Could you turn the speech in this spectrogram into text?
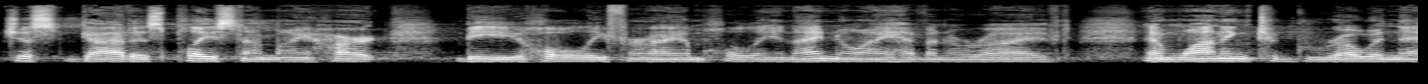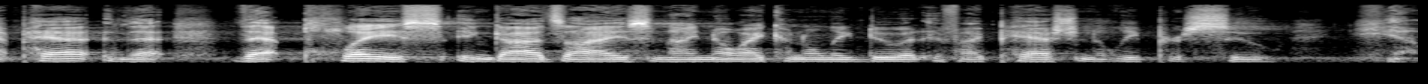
just God has placed on my heart, "Be holy, for I am holy." And I know I haven't arrived, and wanting to grow in that that that place in God's eyes, and I know I can only do it if I passionately pursue Him.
